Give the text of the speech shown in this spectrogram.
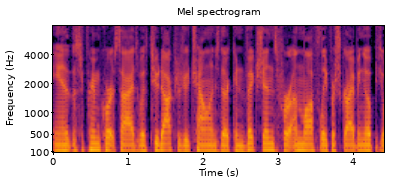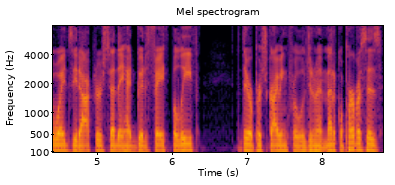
And that the Supreme Court sides with two doctors who challenged their convictions for unlawfully prescribing opioids. The doctors said they had good faith belief that they were prescribing for legitimate medical purposes.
